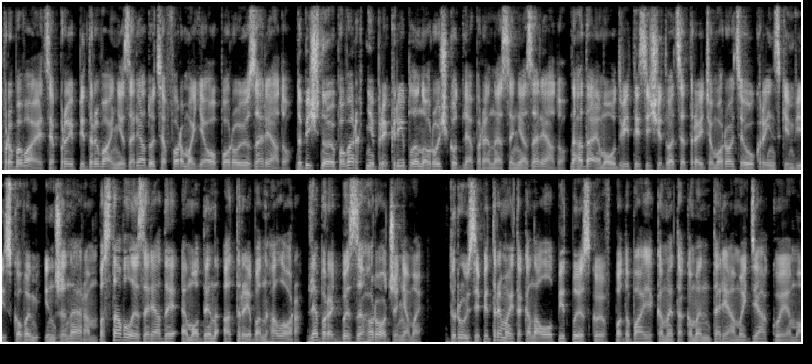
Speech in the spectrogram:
пробивається при підриванні заряду. Ця форма є опорою заряду. До бічної поверхні прикріплено ручку для перенесення заряду. Нагадаємо, у 2023 році українським військовим інженерам поставили заряди М1А3 Бангалор для боротьби з загородженнями. Друзі, підтримайте канал підпискою, вподобайками та коментарями. Дякуємо.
